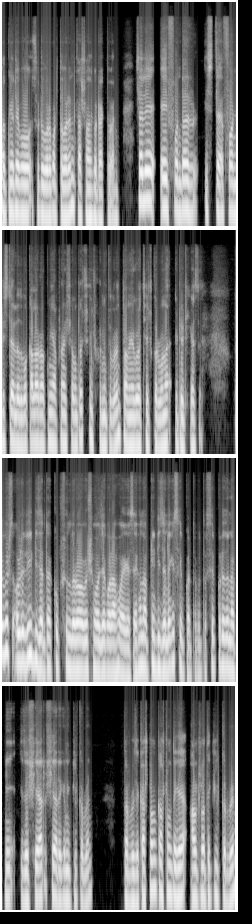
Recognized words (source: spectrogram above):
তো আপনি এটাকে ছোট বড় করতে পারেন কাস্টমাইজ করে রাখতে পারেন। চাইলে এই ফন্টার ফন্ট স্টাইল অথবা কালার আপনি আপনার ইচ্ছা মতো চেঞ্জ করে নিতে পারেন, তো আমি এগুলো চেঞ্জ করব না, এটা ঠিক আছে। তো বেশ অলরেডি ডিজাইনটা খুব সুন্দরভাবে সহজে করা হয়ে গেছে। এখন আপনি ডিজাইনটাকে সেভ করতে হবে তো সেভ করে জন্য আপনি এই যে শেয়ার শেয়ার এখানে ক্লিক করবেন। তারপর যে কাস্টম কাস্টম থেকে আলট্রাতে ক্লিক করবেন।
